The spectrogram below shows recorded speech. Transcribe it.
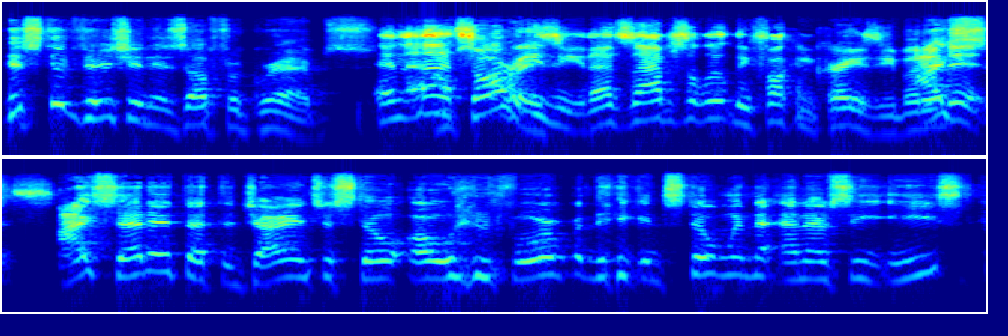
This division is up for grabs. And that's sorry. crazy. That's absolutely fucking crazy, but I it s- is. I said it that the Giants are still 0 and 4, but they can still win the NFC East.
